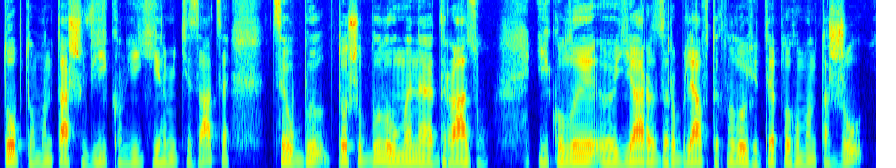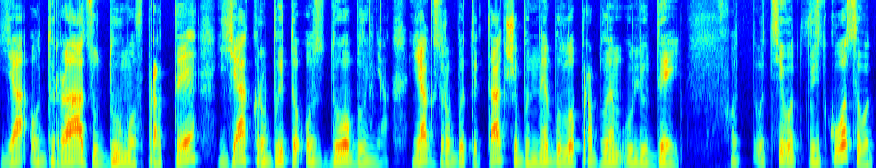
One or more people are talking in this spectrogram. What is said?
тобто монтаж вікон, їх герметизація. Це то, що було у мене одразу. І коли е, я розробляв технологію теплого монтажу, я одразу думав про те, як робити оздоблення, як зробити так, щоб не було проблем у людей. От, оці от відкоси, от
